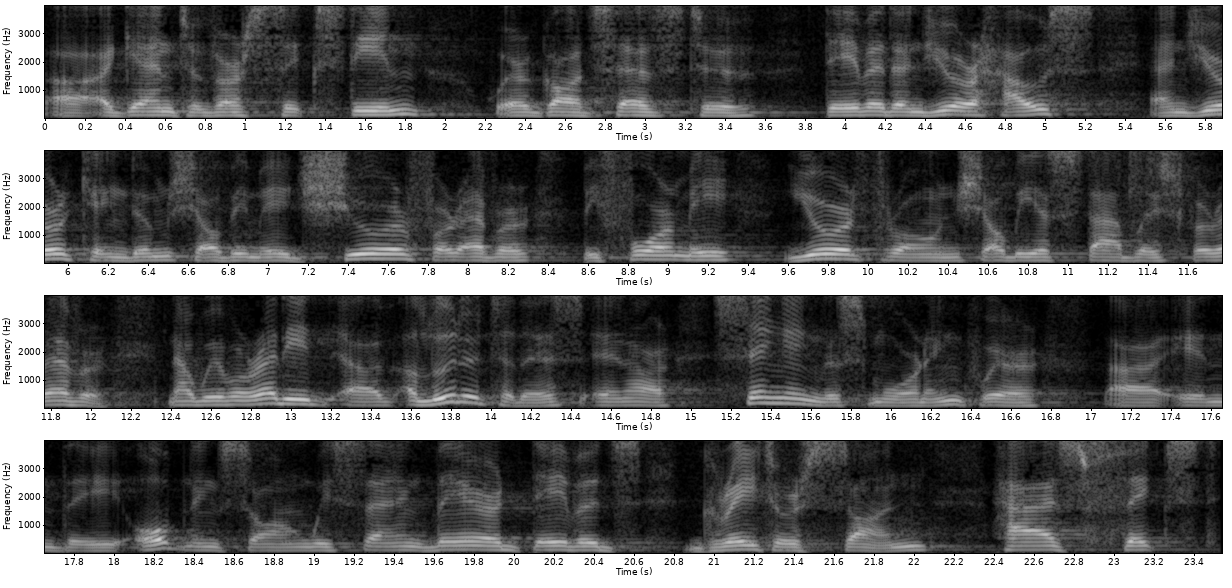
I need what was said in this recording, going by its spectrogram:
uh, again to verse 16, where God says to David, And your house and your kingdom shall be made sure forever before me. Your throne shall be established forever. Now, we've already uh, alluded to this in our singing this morning, where uh, in the opening song we sang, There David's greater son has fixed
